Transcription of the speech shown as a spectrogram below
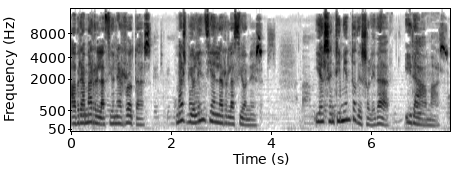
Habrá más relaciones rotas, más violencia en las relaciones y el sentimiento de soledad irá a más.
